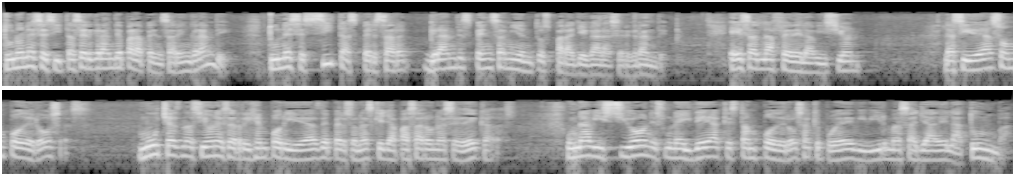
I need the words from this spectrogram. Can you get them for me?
Tú no necesitas ser grande para pensar en grande. Tú necesitas pensar grandes pensamientos para llegar a ser grande. Esa es la fe de la visión. Las ideas son poderosas. Muchas naciones se rigen por ideas de personas que ya pasaron hace décadas. Una visión es una idea que es tan poderosa que puede vivir más allá de la tumba.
